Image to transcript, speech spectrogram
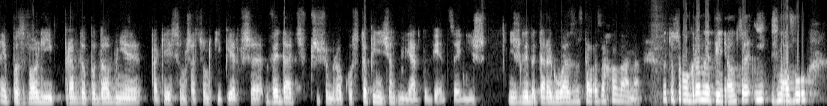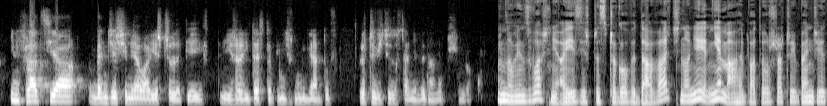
i pozwoli prawdopodobnie, takie są szacunki pierwsze, wydać w przyszłym roku 150 miliardów więcej niż niż gdyby ta reguła została zachowana. No to są ogromne pieniądze i znowu inflacja będzie się miała jeszcze lepiej, jeżeli te 150 miliardów rzeczywiście zostanie wydane w przyszłym roku. No więc właśnie, a jest jeszcze z czego wydawać? No nie, nie ma chyba, to już raczej będzie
